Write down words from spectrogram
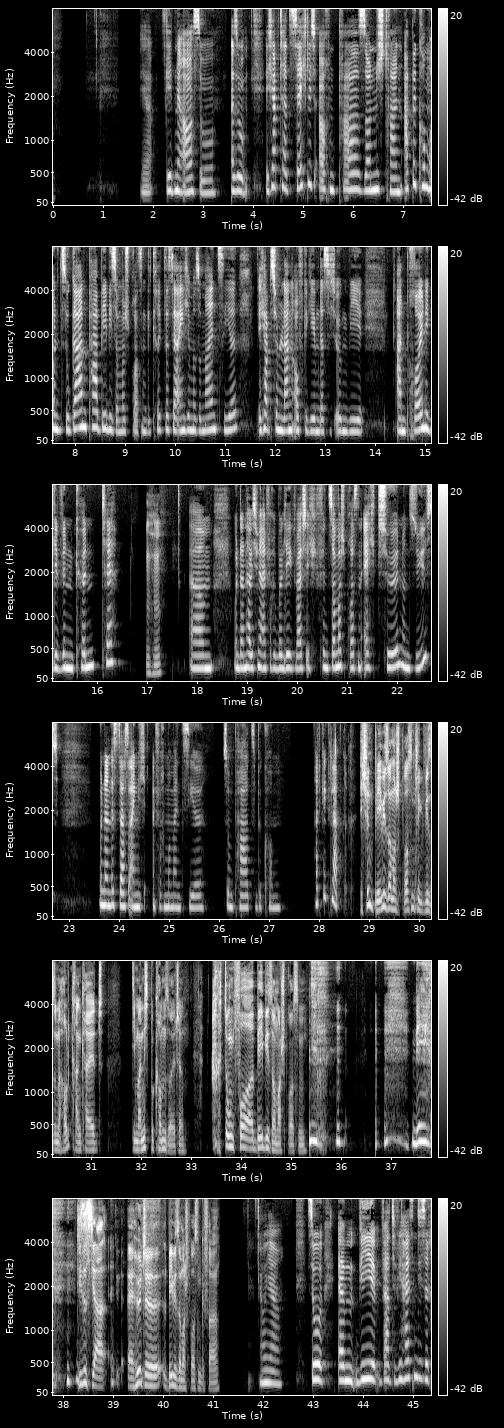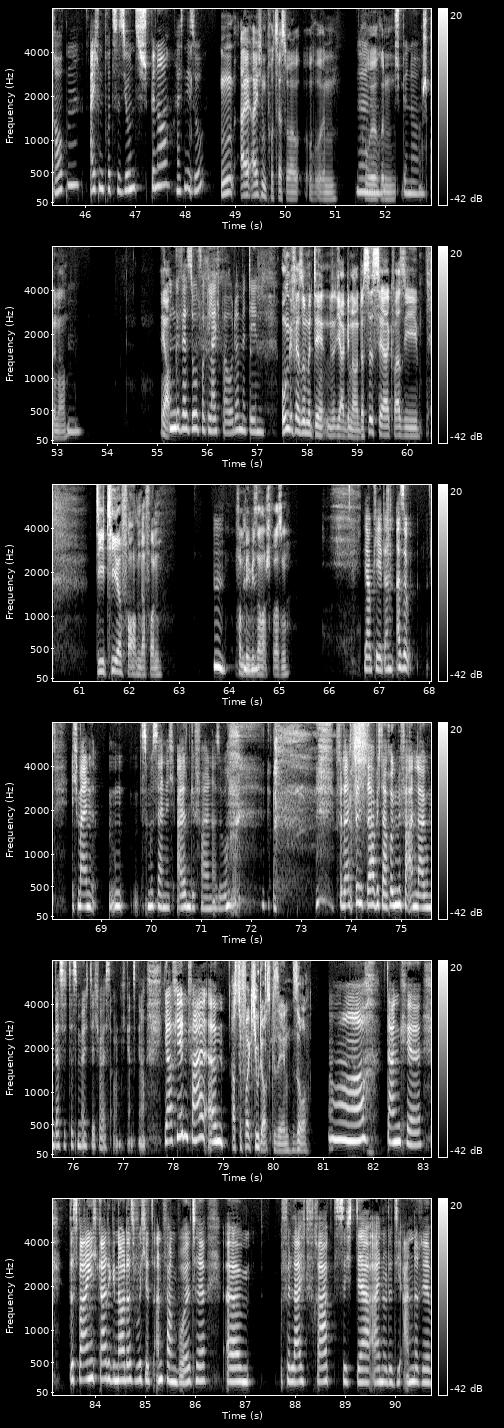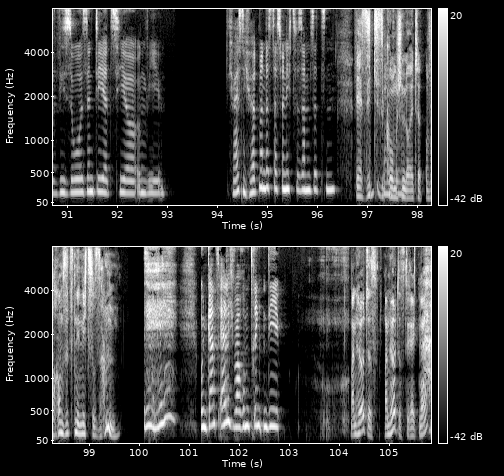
Ja, geht mir auch so. Also, ich habe tatsächlich auch ein paar Sonnenstrahlen abbekommen und sogar ein paar Babysommersprossen gekriegt. Das ist ja eigentlich immer so mein Ziel. Ich habe es schon lange aufgegeben, dass ich irgendwie an Bräune gewinnen könnte. Mhm. Ähm, und dann habe ich mir einfach überlegt, weißt du, ich finde Sommersprossen echt schön und süß. Und dann ist das eigentlich einfach immer mein Ziel, so ein paar zu bekommen. Hat geklappt. Ich finde, Babysommersprossen klingt wie so eine Hautkrankheit, die man nicht bekommen sollte. Achtung vor Babysommersprossen. Nee. Dieses Jahr erhöhte Babysommersprossengefahr. Oh ja. So, ähm, wie, warte, wie heißen diese Raupen? Eichenprozessionsspinner? Heißen die so? Hm, Ei- Eichenprozessoren, Ja, Röhren- Spinner. Spinner. Hm. Ja, Ungefähr so vergleichbar, oder? Mit denen. ungefähr so mit den, ja genau, das ist ja quasi die Tierform davon, Hm. von Mhm. Babysommersprossen. Ja, okay, dann, also, ich meine, das muss ja nicht allen gefallen, also. Vielleicht bin ich, da habe ich da auch irgendeine Veranlagung, dass ich das möchte. Ich weiß auch nicht ganz genau. Ja, auf jeden Fall. Ähm, Hast du voll cute ausgesehen, so. Oh, danke. Das war eigentlich gerade genau das, wo ich jetzt anfangen wollte. Ähm, vielleicht fragt sich der eine oder die andere, wieso sind die jetzt hier irgendwie. Ich weiß nicht, hört man das, dass wir nicht zusammensitzen? Wer sind diese komischen Leute? Und warum sitzen die nicht zusammen? Und ganz ehrlich, warum trinken die Man hört es, man hört es direkt, ne?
